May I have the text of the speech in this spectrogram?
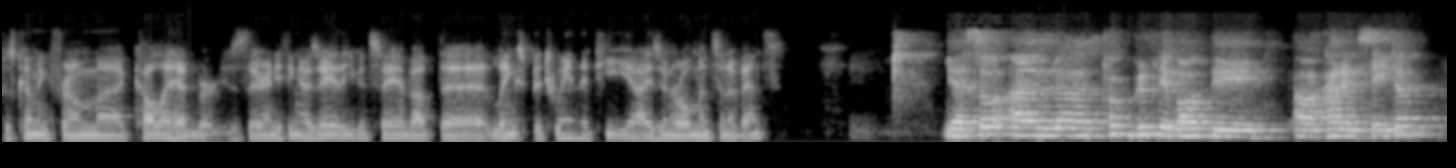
was coming from uh, Kala Hedberg. Is there anything, Isaiah, that you could say about the links between the TEIs, enrollments, and events? Yeah, so I'll uh, talk briefly about the our current setup.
